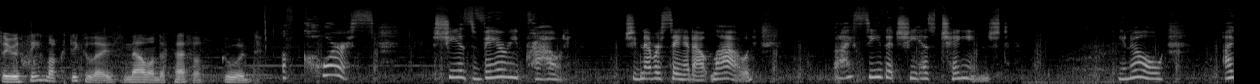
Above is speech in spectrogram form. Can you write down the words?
So you think Nocticula is now on the path of good? Of course. She is very proud. She'd never say it out loud. But I see that she has changed. You know, I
